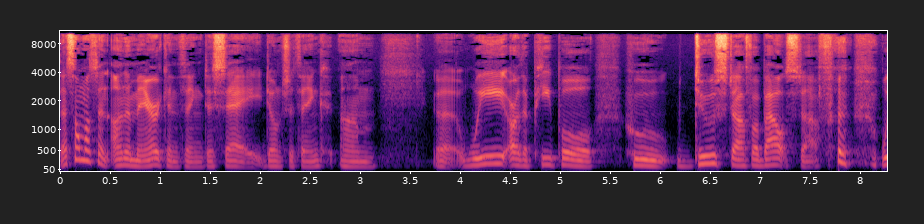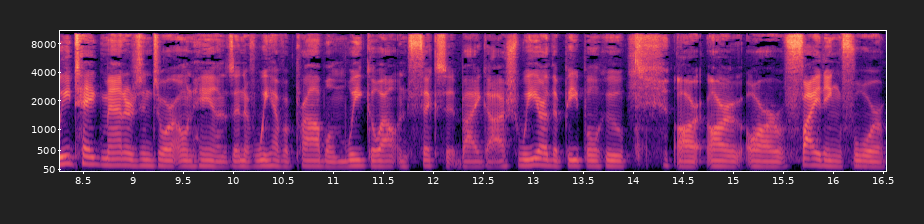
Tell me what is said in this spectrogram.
that's almost an un-American thing to say, don't you think? Um, uh, we are the people who do stuff about stuff. we take matters into our own hands, and if we have a problem, we go out and fix it. By gosh, we are the people who are are are fighting for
